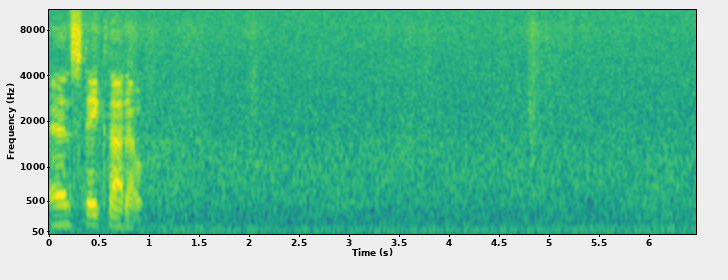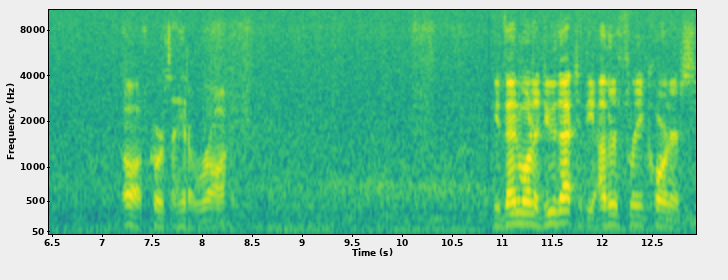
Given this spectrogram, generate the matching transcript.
and stake that out. Oh, of course I hit a rock. You then want to do that to the other three corners.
